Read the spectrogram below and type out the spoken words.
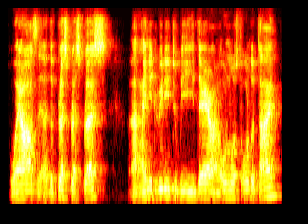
whereas uh, the plus plus plus, uh, I need really to be there almost all the time.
